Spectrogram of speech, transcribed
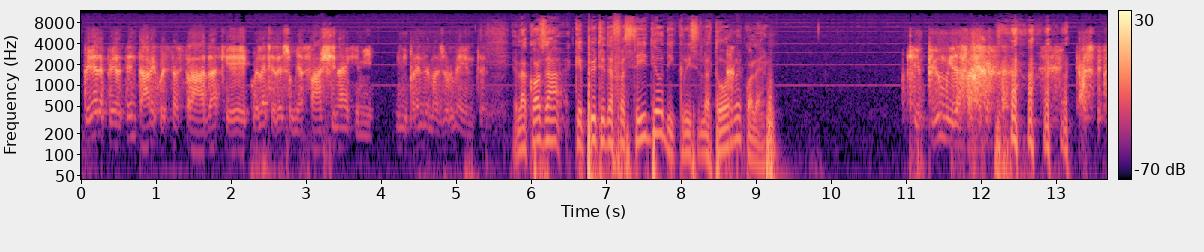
per, per, tentare questa strada che è quella che adesso mi affascina e che mi, mi prende maggiormente. E la cosa che più ti dà fastidio di Chris Latorre qual è? Che più mi dà fastidio? Caspita,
